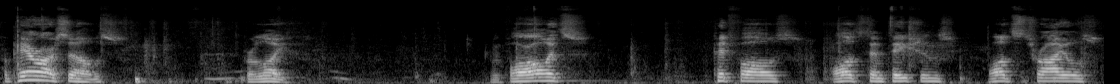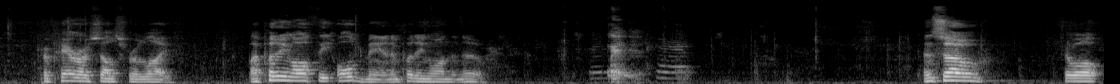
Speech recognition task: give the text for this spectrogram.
Prepare ourselves for life. And for all its pitfalls, all its temptations, all its trials, prepare ourselves for life. by putting off the old man and putting on the new. And so, so well,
